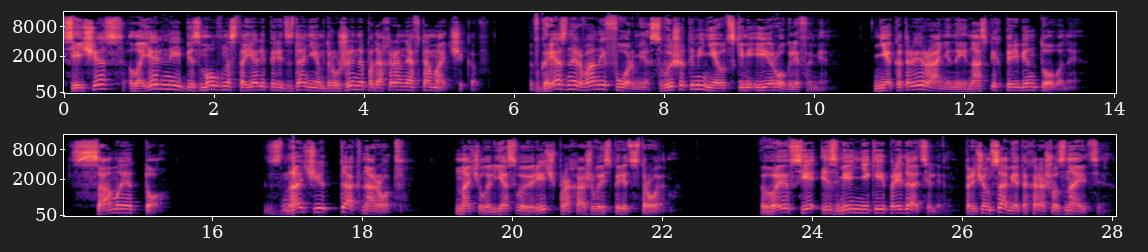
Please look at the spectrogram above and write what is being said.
Сейчас лояльные безмолвно стояли перед зданием дружины под охраной автоматчиков. В грязной рваной форме с вышитыми неотскими иероглифами. Некоторые раненые наспех перебинтованы. Самое то – «Значит так, народ!» – начал Илья свою речь, прохаживаясь перед строем. «Вы все изменники и предатели, причем сами это хорошо знаете.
